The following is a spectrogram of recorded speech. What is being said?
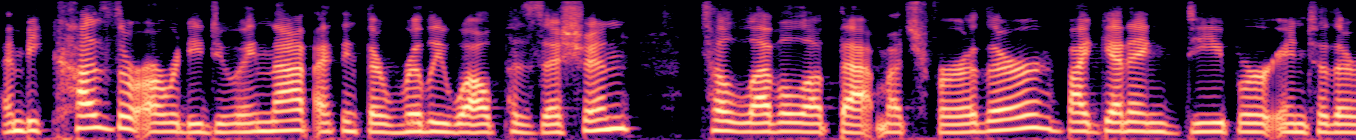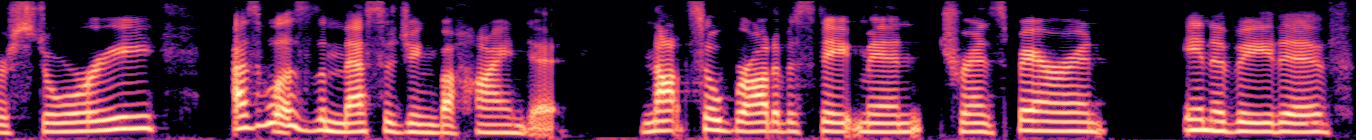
And because they're already doing that, I think they're really well positioned to level up that much further by getting deeper into their story, as well as the messaging behind it. Not so broad of a statement, transparent, innovative.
